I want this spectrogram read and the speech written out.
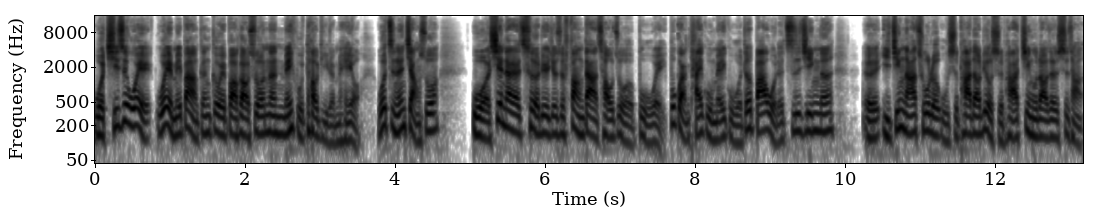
我其实我也我也没办法跟各位报告说，那美股到底了没有？我只能讲说，我现在的策略就是放大操作部位，不管台股美股，我都把我的资金呢，呃，已经拿出了五十趴到六十趴进入到这个市场。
